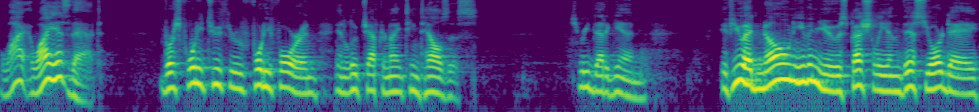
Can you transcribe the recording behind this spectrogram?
Why, why is that? Verse 42 through 44 in, in Luke chapter 19 tells us Let's read that again. If you had known, even you, especially in this your day,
